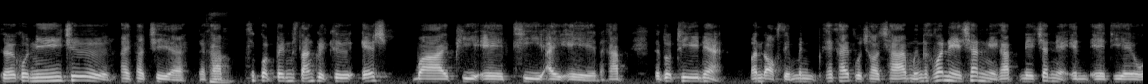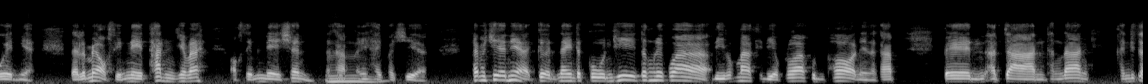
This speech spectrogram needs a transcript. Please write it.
เธอคนนี้ชื่อไฮพาเชียนะครับสะกดเป็นภาษาอังกฤษคือ H Y P A T I A นะครับแต่ตัว T เนี่ย มันออกเสียงเป็นคล้ายๆตัวชอช้าง เหมือนกับคำว่า nation ไงครับ nation เนี่ย N A T I O N เนี่ย แต่เราไม่ออกเสียงเนทันใช่ไหมออกเสียงเป็น nation นะครับ อันนี้ไฮพาเชียไฮพาเชียเนี่ยเกิดในตระกูลที่ต้องเรียกว่าดีมากๆทีเดียวเพราะว่าคุณพ่อเนี่ยนะครับ เป็นอาจารย์ทางด้านคณิต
